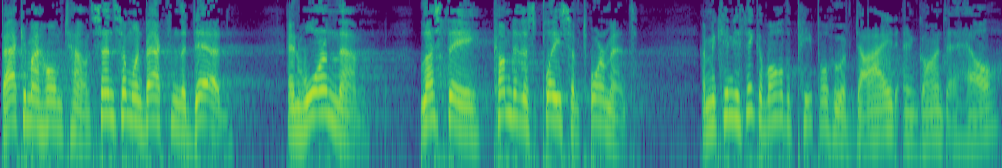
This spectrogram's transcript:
back in my hometown. Send someone back from the dead and warn them lest they come to this place of torment. I mean, can you think of all the people who have died and gone to hell?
